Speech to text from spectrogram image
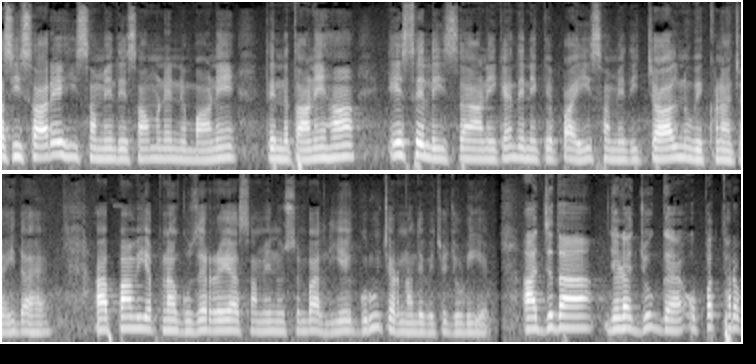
ਅਸੀਂ ਸਾਰੇ ਹੀ ਸਮੇਂ ਦੇ ਸਾਹਮਣੇ ਨਿਬਾਣੇ ਤੇ ਨਤਾਣੇ ਹਾਂ। ਇਸੇ ਲਈ ਸਿਆਣੇ ਕਹਿੰਦੇ ਨੇ ਕਿ ਭਾਈ ਸਮੇਂ ਦੀ ਚਾਲ ਨੂੰ ਵੇਖਣਾ ਚਾਹੀਦਾ ਹੈ। ਆਪਾਂ ਵੀ ਆਪਣਾ ਗੁਜ਼ਰ ਰਿਹਾ ਸਮੇਂ ਨੂੰ ਸੰਭਾਲੀਏ, ਗੁਰੂ ਚਰਨਾਂ ਦੇ ਵਿੱਚ ਜੁੜੀਏ। ਅੱਜ ਦਾ ਜਿਹੜਾ ਯੁੱਗ ਹੈ, ਉਹ ਪੱਥਰ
